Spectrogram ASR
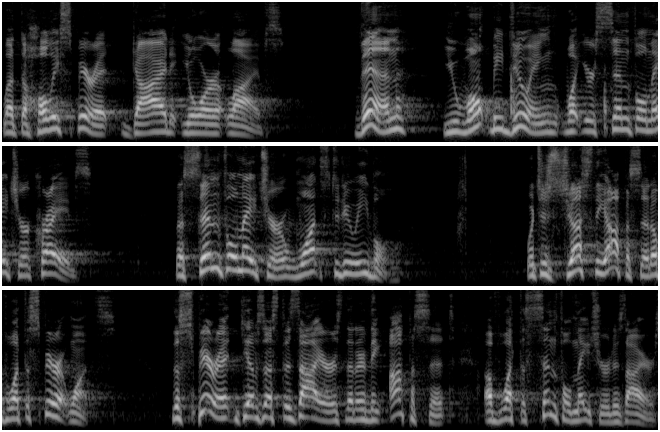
let the Holy Spirit guide your lives. Then you won't be doing what your sinful nature craves. The sinful nature wants to do evil, which is just the opposite of what the Spirit wants. The Spirit gives us desires that are the opposite of what the sinful nature desires.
